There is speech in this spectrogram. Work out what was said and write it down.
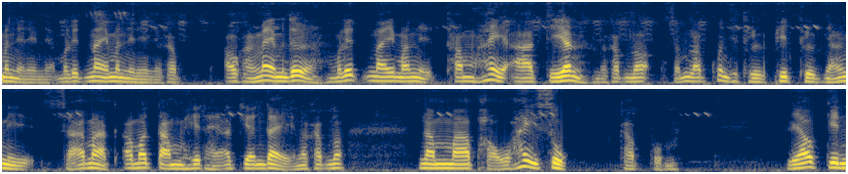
มันเนี่ยเนี่ยเมล็ดในมันเนี่ยเนี่ยครับเอาข้างในมันเด้อเมล็ดในมันเนี่ยทำให้อาเจียนนะครับเนาะสำหรับคนที่ถือพิษถืออย่างนี่สามารถเอามาตำเห็ดให้อาเจียนได้นะครับเนาะนำมาเผาให้สุกครับผม แล้วกิน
